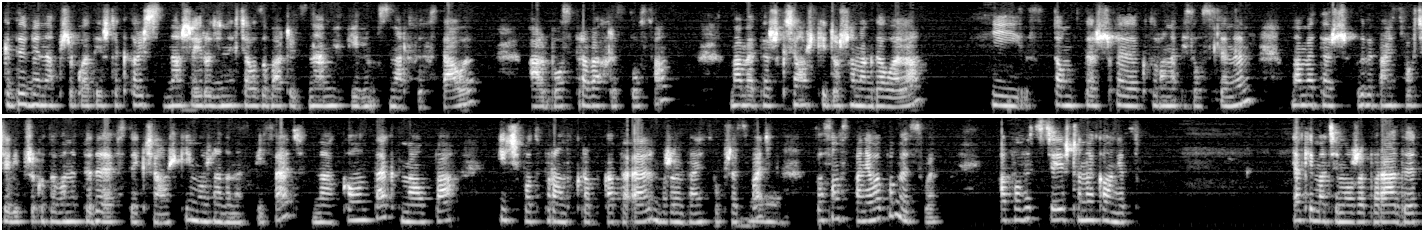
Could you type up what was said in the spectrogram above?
Gdyby na przykład jeszcze ktoś z naszej rodziny chciał zobaczyć z nami film Zmartwychwstały albo Sprawa Chrystusa, mamy też książki Josha McDowella i stąd też, e, którą napisał z synem. Mamy też, gdyby Państwo chcieli przygotowany PDF z tej książki, można do nas pisać na kontakt małpa idźpodprąd.pl, możemy Państwu przesłać. To są wspaniałe pomysły. A powiedzcie jeszcze na koniec, jakie macie może porady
